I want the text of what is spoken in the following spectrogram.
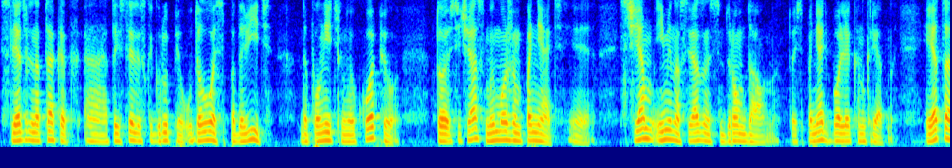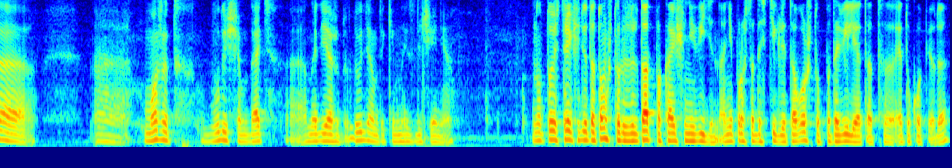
Следовательно, так как этой исследовательской группе удалось подавить дополнительную копию, то сейчас мы можем понять, с чем именно связан синдром Дауна, то есть понять более конкретно. И это э, может в будущем дать э, надежду людям таким на излечение. Ну, то есть речь идет о том, что результат пока еще не виден. Они просто достигли того, что подавили этот, э, эту копию, да?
